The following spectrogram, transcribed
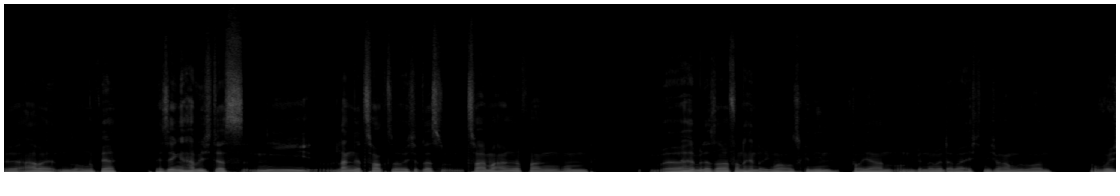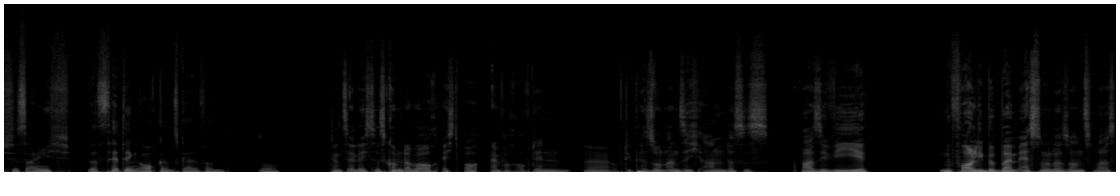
äh, arbeiten, so ungefähr. Deswegen habe ich das nie lange gezockt. So. Ich habe das zweimal angefangen und äh, hätte mir das auch von Hendrik mal ausgeliehen vor Jahren und bin damit aber echt nicht warm geworden. Obwohl ich das eigentlich, das Setting auch ganz geil fand. So. Ganz ehrlich, das kommt aber auch echt auch einfach auf den, äh, auf die Person an sich an. Das ist quasi wie eine Vorliebe beim Essen oder sonst was.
